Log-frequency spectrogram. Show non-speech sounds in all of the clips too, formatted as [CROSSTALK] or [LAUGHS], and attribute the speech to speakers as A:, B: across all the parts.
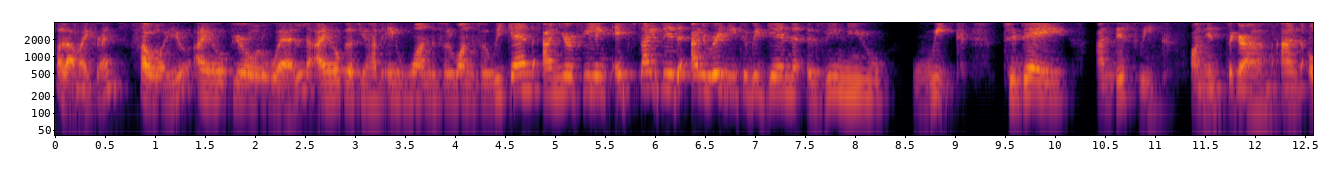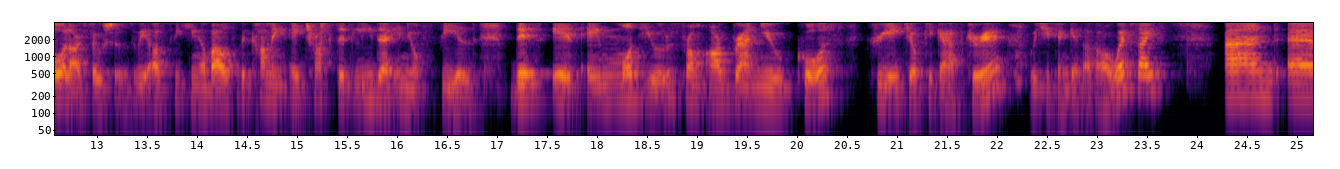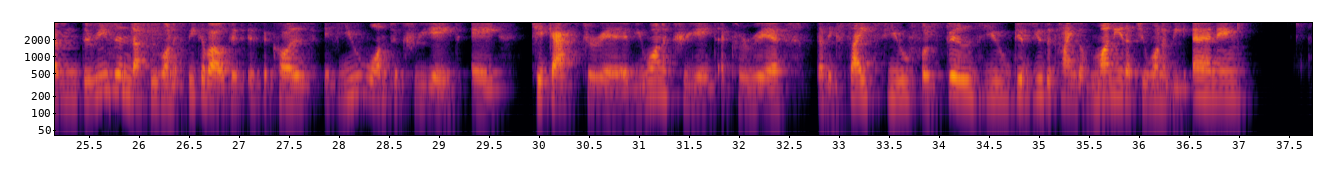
A: Hola, my friends. How are you? I hope you're all well. I hope that you had a wonderful, wonderful weekend and you're feeling excited and ready to begin the new week. Today and this week on Instagram and all our socials, we are speaking about becoming a trusted leader in your field. This is a module from our brand new course, Create Your Kick Ass Career, which you can get at our website. And um, the reason that we want to speak about it is because if you want to create a kick ass career, if you want to create a career that excites you, fulfills you, gives you the kind of money that you want to be earning,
